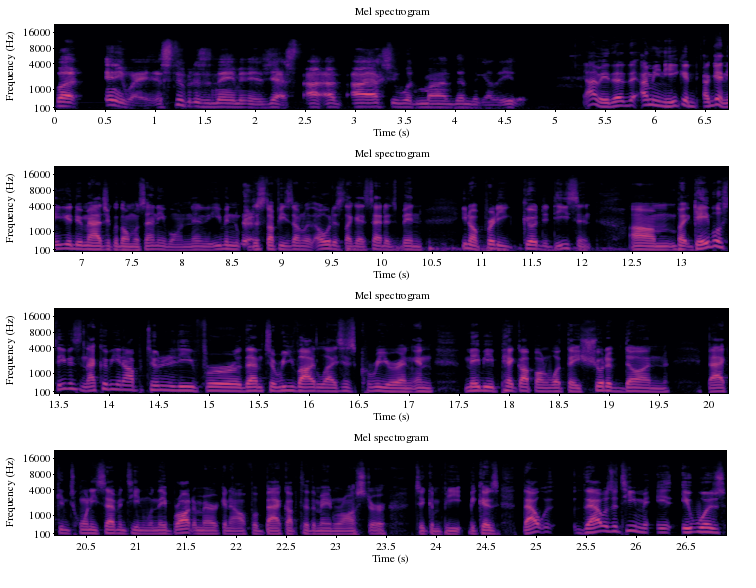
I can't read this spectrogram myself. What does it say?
But anyway, as stupid as his name is, yes, I I, I actually wouldn't mind them together either. I mean, I mean, he could again, he could do magic with almost anyone, and even yeah. the stuff he's done with Otis, like I said, it's been, you know, pretty good to decent. Um, but Gable Stevenson, that could be an opportunity for them to revitalize his career and and maybe pick up on what they should have done back in 2017 when they brought American Alpha back up to the main roster to compete because that was that was a team. It, it was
